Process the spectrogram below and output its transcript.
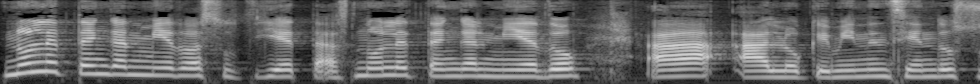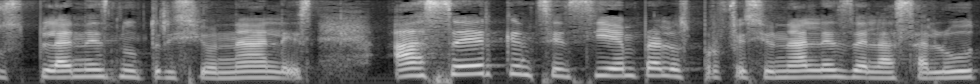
No le tengan miedo a sus dietas, no le tengan miedo a, a lo que vienen siendo sus planes nutricionales. Acérquense siempre a los profesionales de la salud,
